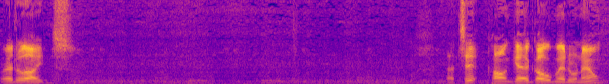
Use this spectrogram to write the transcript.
Red lights. That's it. Can't get a gold medal now.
